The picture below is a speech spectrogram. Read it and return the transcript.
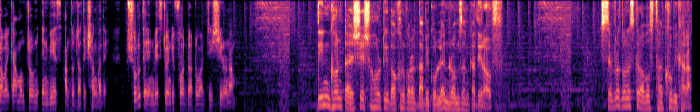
সবাইকে আমন্ত্রণ এনবিএস আন্তর্জাতিক সংবাদে। শুরুতে এনবিএস টোয়েন্টি ফোর ডট ওয়ার্জি শিরোনাম। তিন ঘন্টায় সে শহরটি দখল করার দাবি করলেন রমজান কাদিরভ। সেভরোদনেস্কের অবস্থা খুবই খারাপ।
